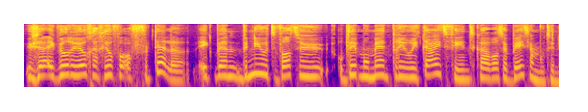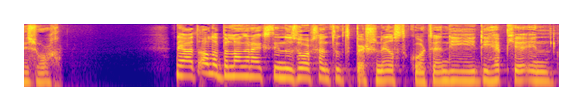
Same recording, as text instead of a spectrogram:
U zei, ik wilde heel graag heel veel over vertellen. Ik ben benieuwd wat u op dit moment prioriteit vindt... qua wat er beter moet in de zorg. Nou, het allerbelangrijkste in de zorg zijn natuurlijk de personeelstekorten. En die, die heb je in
